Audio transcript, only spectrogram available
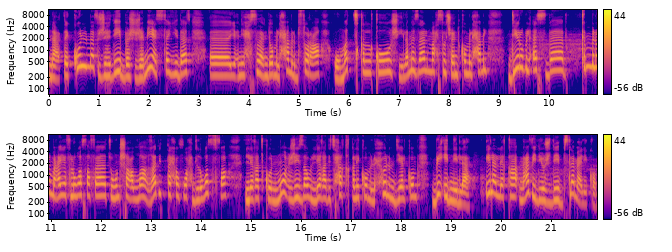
نعطي كل ما في جهدي باش جميع السيدات آه يعني يحصل عندهم الحمل بسرعة وما تقلقوش إلا مازال ما حصلش عندكم الحمل ديروا بالأسباب كملوا معايا في الوصفات وإن شاء الله غادي تطيحوا في واحد الوصفة اللي غتكون معجزة واللي غادي تحقق لكم الحلم ديالكم بإذن الله. إلى اللقاء مع فيديو جديد. بسلام عليكم.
